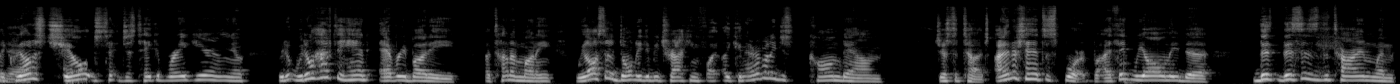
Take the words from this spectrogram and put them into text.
like yeah. we all just chill, just just take a break here, and you know we don't we don't have to hand everybody a ton of money. We also don't need to be tracking flight. Like, can everybody just calm down just a touch? I understand it's a sport, but I think we all need to. This this is the time when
